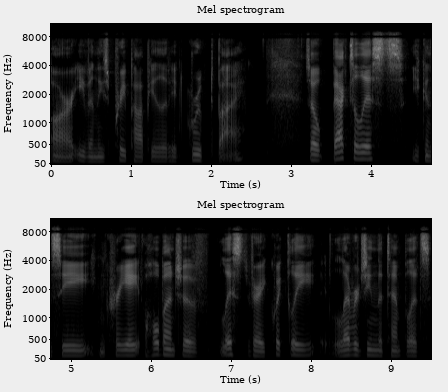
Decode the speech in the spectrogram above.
are even these pre-populated grouped by. So back to lists, you can see you can create a whole bunch of lists very quickly, leveraging the templates,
